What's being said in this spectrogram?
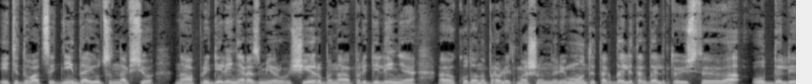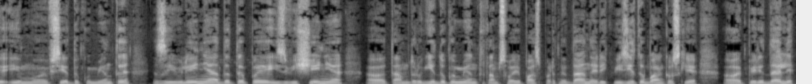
Эти 20 дней даются на все. На определение размера ущерба, на определение, а, куда направлять машину на ремонт и так далее, и так далее. То есть э, а, отдали им все документы, заявления о ДТП, извещения, э, там другие документы, там свои паспортные данные, реквизиты банковские э, передали.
